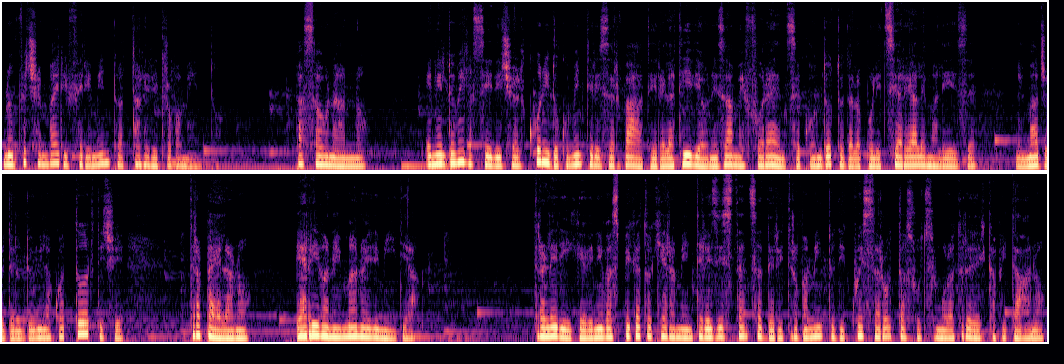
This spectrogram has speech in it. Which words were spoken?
non fece mai riferimento a tale ritrovamento. Passa un anno e nel 2016 alcuni documenti riservati relativi a un esame forense condotto dalla Polizia Reale Malese nel maggio del 2014, trapelano e arrivano in mano ai media. Tra le righe veniva spiegato chiaramente l'esistenza del ritrovamento di questa rotta sul simulatore del capitano,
